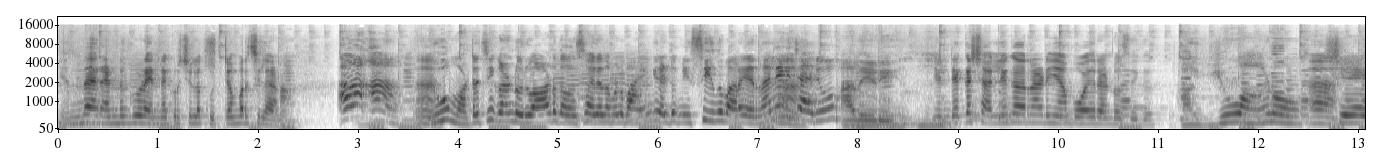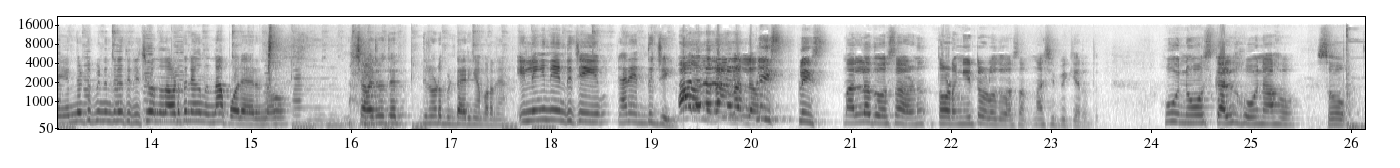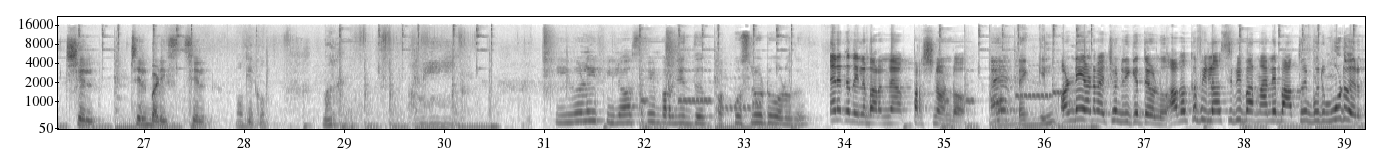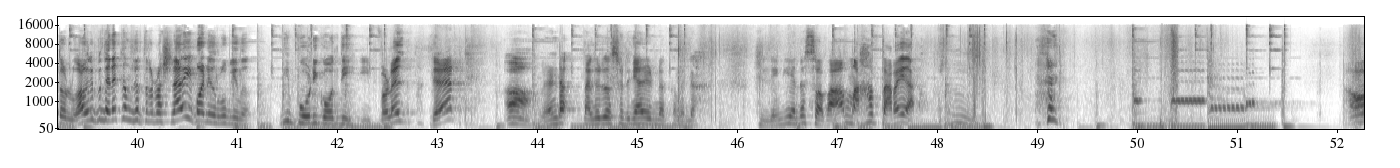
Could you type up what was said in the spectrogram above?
എന്താ രണ്ടും കൂടെ എന്നെ കുറിച്ചുള്ള കുറ്റം പറച്ചിലാണോ? ആ ആ. യൂ മൊട്ടച്ചി കണ്ട് ഒരുപാട് ദിവസമായി നമ്മൾ ഭയങ്കരമായിട്ട് മിസ് ചെയ്യുന്നു പറയായിരുന്നു. എന്റെ ഒക്കെ അതേടി. എന്റെയൊക്കെ ശല്യം കാരണമായിട്ട് ഞാൻ പോയത് രണ്ടു ദിവസത്തേക്ക്. അയ്യോ ആണോ? എന്നിട്ട് പിന്നെ തിരിച്ചു വന്നത്? അവിടെ തന്നെ നിന്നാ പോരായിരുന്നോ? ചൗരത്തെ ഇതിനോട് മിണ്ടായിരിക്കാൻ പറഞ്ഞ. ഇല്ലെങ്കിൽ നീ എന്ത് ചെയ്യും? ഞാൻ എന്ത് ചെയ്യും? പ്ലീസ് പ്ലീസ് നല്ല ദിവസമാണ് തുടങ്ങിയിട്ടുള്ള ദിവസം. നശിപ്പിക്കരുത്. ഹു നോസ് കൽ ഹോ നാ ഹോ? സോ ചിൽ ചിൽ ബഡീസ് ചിൽ നോക്കിക്കോ. ഇവൾ ഈ ഫിലോസഫി പറഞ്ഞത് പക്കൂസിലോട്ട് പോണത്. എനക്ക് എന്തെങ്കിലും പറഞ്ഞ പ്രശ്നമുണ്ടോ? ഉണ്ടെങ്കിൽ. ഉണ്ടെങ്കിൽ അവിടെ വെച്ചോണ്ടിരിക്കത്തേ ഉള്ളൂ. അവർക്ക് ഫിലോസഫി പറഞ്ഞാലേ ബാത്റൂമിൽ ഒരു മൂഡ് വരത്തുള്ളൂ. അവരിപ്പോ നിനക്ക് എന്തെത്ര പ്രശ്നം? ഈ പണി റൂമിന്ന്? നീ പോടി കോന്തി. ഇപ്പോഴേ വേണ്ട നല്ലൊരു ദിവസമായിട്ട് ഞാൻ ഉണ്ടാക്കുന്നില്ല ഇല്ലെങ്കിൽ എന്റെ സ്വഭാവം മഹത്തറയാ. ആ,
